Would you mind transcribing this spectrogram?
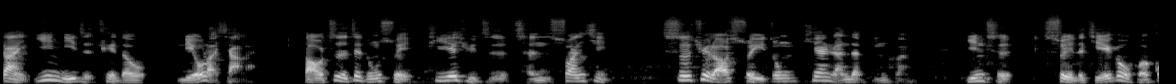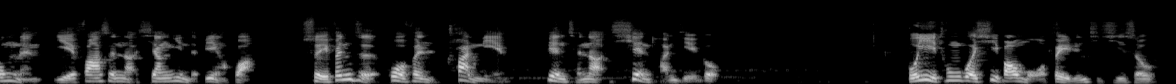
但阴离子却都留了下来，导致这种水 pH 值呈酸性，失去了水中天然的平衡，因此水的结构和功能也发生了相应的变化，水分子过分串联，变成了线团结构。不易通过细胞膜被人体吸收，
